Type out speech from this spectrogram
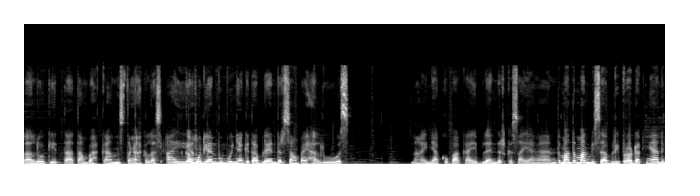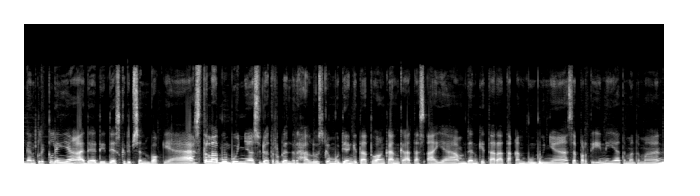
lalu kita tambahkan setengah gelas air, kemudian bumbunya kita blender sampai halus, Nah ini aku pakai blender kesayangan. Teman-teman bisa beli produknya dengan klik link yang ada di description box ya. Setelah bumbunya sudah terblender halus Kemudian kita tuangkan ke atas ayam Dan kita ratakan bumbunya seperti ini ya teman-teman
